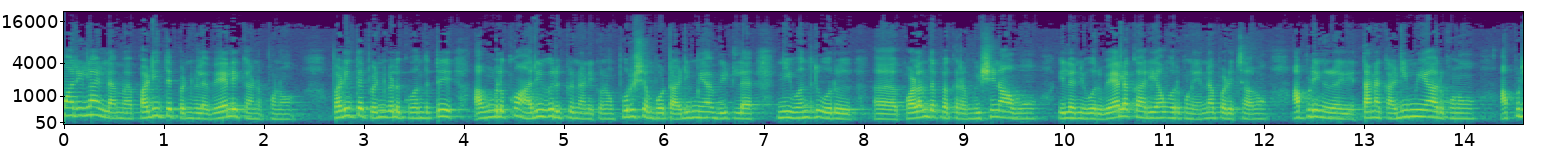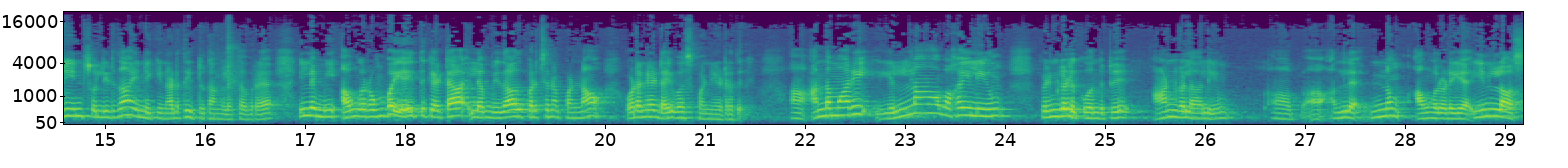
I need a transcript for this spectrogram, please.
மாதிரிலாம் இல்லாமல் படித்த பெண்களை வேலைக்கு அனுப்பணும். படித்த பெண்களுக்கு வந்துட்டு அவங்களுக்கும் அறிவு இருக்குன்னு நினைக்கணும். புருஷன் போட்டு அடிமையாக வீட்டில் நீ வந்துட்டு ஒரு குழந்தை பிறக்கிற மிஷினாகவும் இல்லை நீ ஒரு வேலைக்காரியாகவும் இருக்கணும் என்ன படித்தாலும் அப்படிங்கிற தனக்கு அடிமையாக இருக்கணும் அப்படின்னு சொல்லிட்டு தான் இன்றைக்கி நடத்திட்டு இருக்காங்களே தவிர இல்லை மீ அவங்க ரொம்ப எய்த்து கேட்டால் இல்லை ஏதாவது பிரச்சனை பண்ணால் உடனே டைவர்ஸ் பண்ணிடுறது. அந்த மாதிரி எல்லா வகையிலையும் பெண்களுக்கு வந்துட்டு ஆண்களாலையும் அதில் இன்னும் அவங்களுடைய இன்லாஸ்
